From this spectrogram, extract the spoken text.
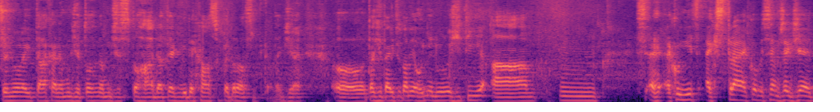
plynulej tak a nemůže, to, nemůže se to hádat, jak vydechá Super 20. Takže, uh, takže tady to tam je hodně důležitý a mm, E, jako nic extra, jako by jsem řekl, že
